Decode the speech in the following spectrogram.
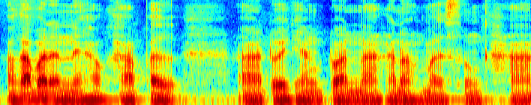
เอาครับว่านั้นในเขาคาเปอร์อ่าโดยทางตอนนาค่ะเนาะมาส่งค่า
